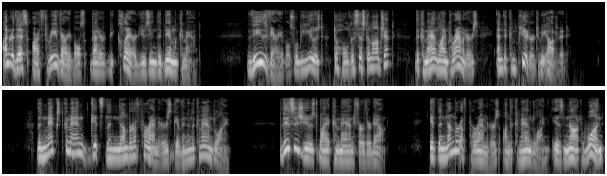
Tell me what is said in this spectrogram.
Under this are three variables that are declared using the dim command. These variables will be used to hold a system object, the command line parameters, and the computer to be audited. The next command gets the number of parameters given in the command line. This is used by a command further down. If the number of parameters on the command line is not 1,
